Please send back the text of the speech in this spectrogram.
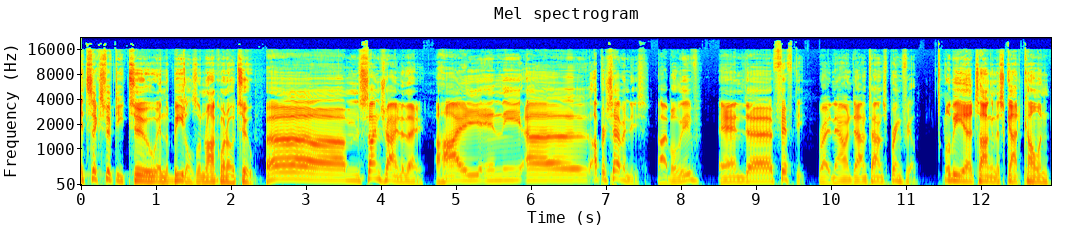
It's 652 in the Beatles on Rock 102. Um, sunshine today. A high in the uh, upper 70s, I believe, and uh, 50 right now in downtown Springfield. We'll be uh, talking to Scott Cohen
